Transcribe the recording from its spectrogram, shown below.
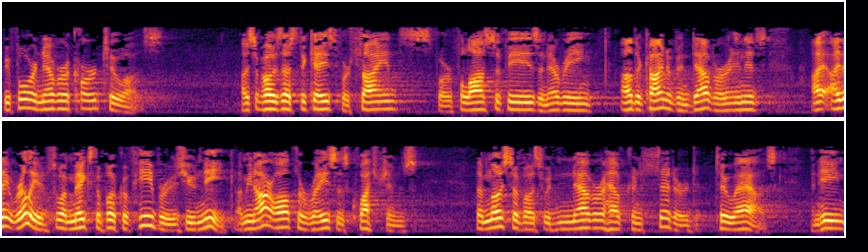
before never occurred to us. I suppose that's the case for science, for philosophies, and every other kind of endeavor, and it's I, I think really it's what makes the book of Hebrews unique. I mean, our author raises questions that most of us would never have considered to ask. And he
